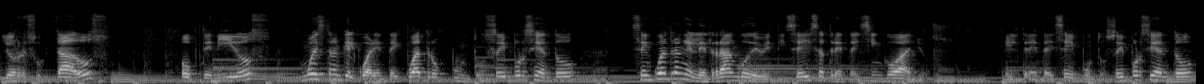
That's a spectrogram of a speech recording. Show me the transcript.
Los resultados obtenidos muestran que el 44.6% se encuentran en el rango de 26 a 35 años, el 36.6%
